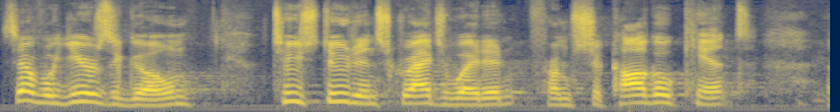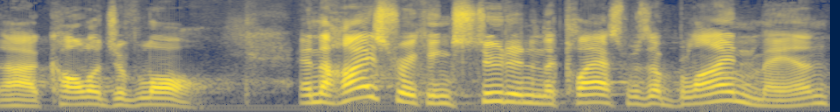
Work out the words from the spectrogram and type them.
Several years ago, two students graduated from Chicago Kent uh, College of Law. And the highest ranking student in the class was a blind man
